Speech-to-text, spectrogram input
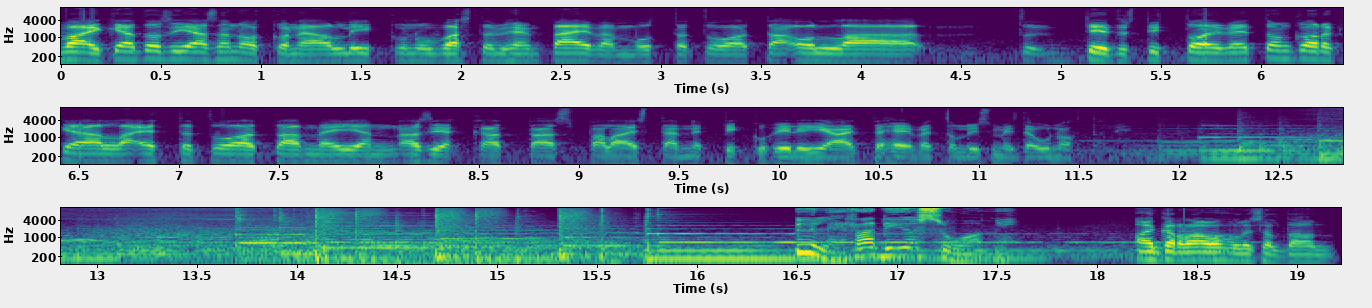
vaikea tosiaan sanoa, kun nämä on liikkunut vasta yhden päivän, mutta tuota, ollaan tietysti toiveet on korkealla, että tuota, meidän asiakkaat taas palaisi tänne pikkuhiljaa, että he eivät olisi meitä unohtaneet. Yle Radio Suomi. Aika rauhalliselta on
